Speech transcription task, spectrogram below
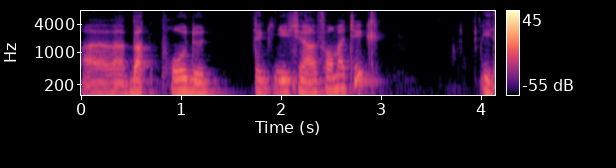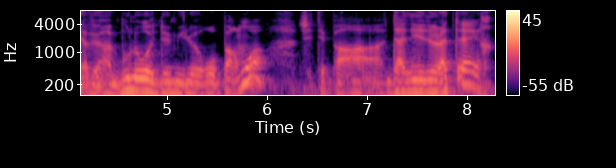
un bac pro de technicien informatique. Il avait un boulot et 2000 euros par mois. C'était pas damné de la terre.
